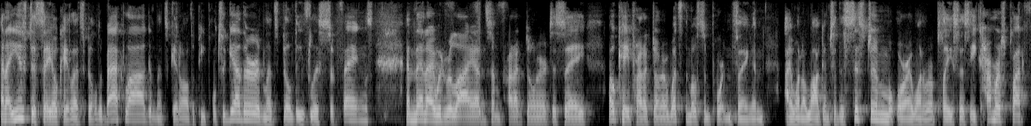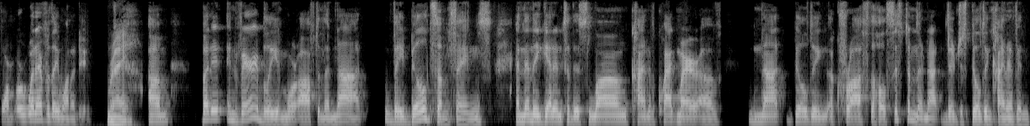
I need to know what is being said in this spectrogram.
And I used to say, okay, let's build a backlog and let's get all the people together and let's build these lists of things. And then I would rely on some product owner to say, okay, product owner, what's the most important thing? And I want to log into the system or I want to replace this e commerce platform or whatever they want to do. Right. Um, but it, invariably, and more often than not, they build some things and then they get into this long kind of quagmire of not building across the whole system. They're not. They're just building kind of in,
